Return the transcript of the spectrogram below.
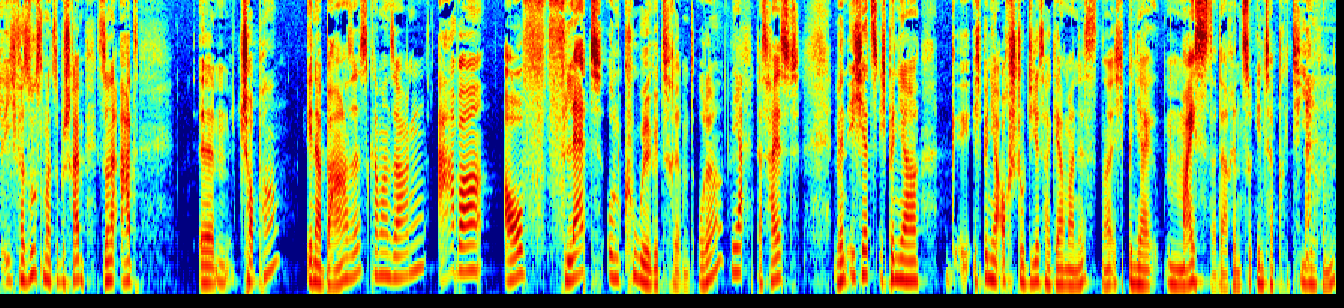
ich versuche es mal zu beschreiben, so eine Art ähm, Chopper in der Basis, kann man sagen, aber auf flat und cool getrimmt, oder? Ja. Das heißt, wenn ich jetzt, ich bin ja, ich bin ja auch studierter Germanist, ne? ich bin ja Meister darin zu interpretieren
